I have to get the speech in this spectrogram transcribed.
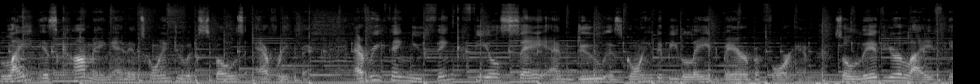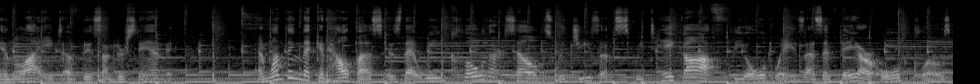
Light is coming and it's going to expose everything. Everything you think, feel, say, and do is going to be laid bare before Him. So live your life in light of this understanding. And one thing that can help us is that we clothe ourselves with Jesus. We take off the old ways as if they are old clothes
